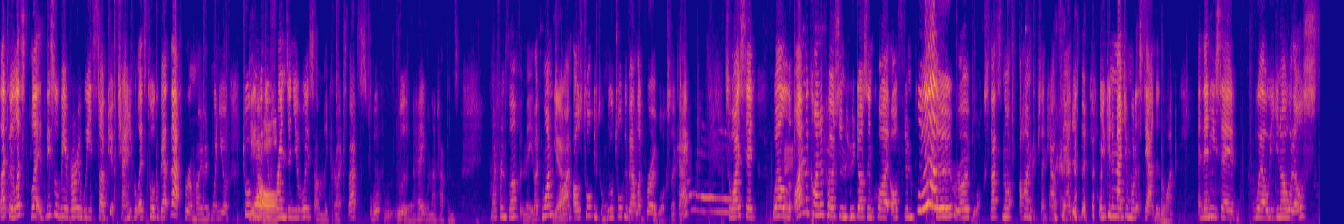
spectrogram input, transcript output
luckily, let's let this will be a very weird subject change, but let's talk about that for a moment. When you're talking with your friends and your voice suddenly cracks, that's awful. Ugh, I hate when that happens. My friends laugh at me. Like one Yeah. time, I was talking to them. We were talking about like Roblox, okay? So I said, well, Okay. I'm the kind of person who doesn't quite often play Roblox. That's not 100% how it sounded, but you can imagine what it sounded like. And then he said, well, you know what else?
